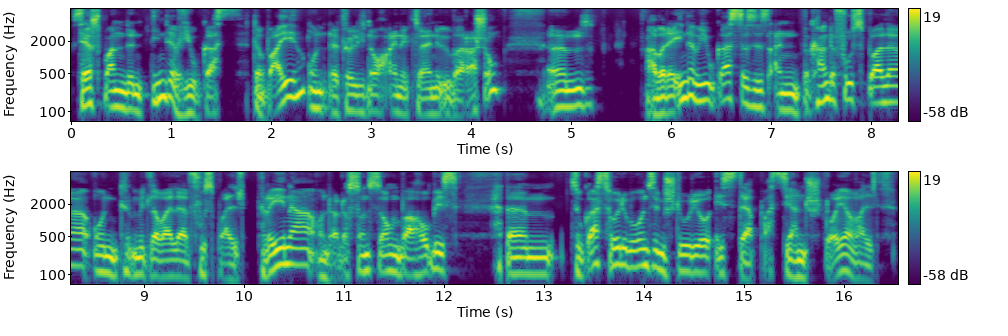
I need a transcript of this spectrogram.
sehr spannenden Interviewgast dabei und natürlich noch eine kleine Überraschung. Ähm, aber der Interviewgast, das ist ein bekannter Fußballer und mittlerweile Fußballtrainer und hat auch sonst noch ein paar Hobbys. Ähm, zu Gast heute bei uns im Studio ist der Bastian Steuerwald.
